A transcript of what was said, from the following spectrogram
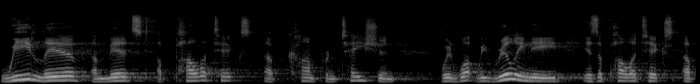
We live amidst a politics of confrontation when what we really need is a politics of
